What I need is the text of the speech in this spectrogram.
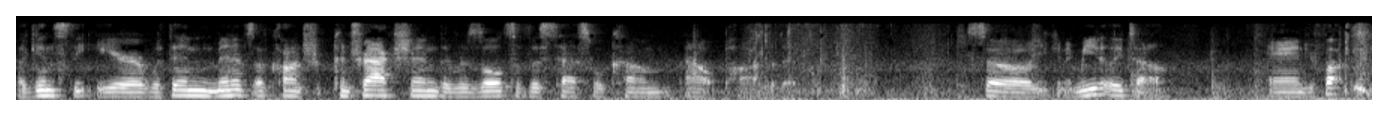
against the ear. Within minutes of contr contraction, the results of this test will come out positive. So you can immediately tell, and you're fucked.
